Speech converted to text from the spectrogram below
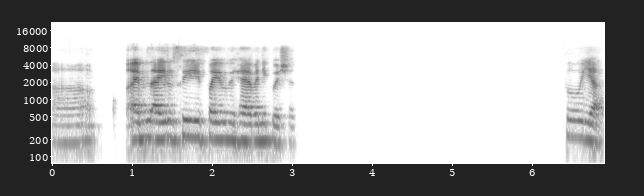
Uh, I'm, I'll see if I have any question. So yeah,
